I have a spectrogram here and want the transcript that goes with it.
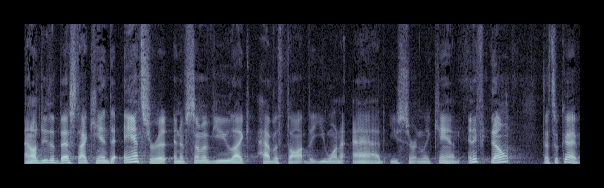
and I'll do the best I can to answer it. And if some of you like have a thought that you want to add, you certainly can. And if you don't, that's okay.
